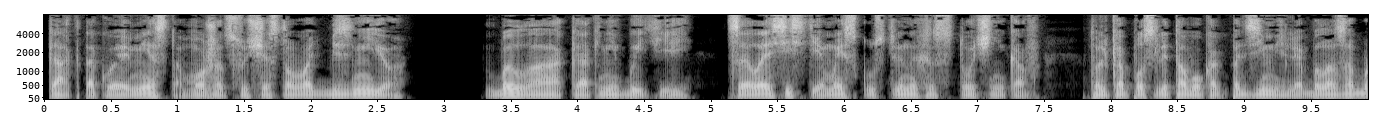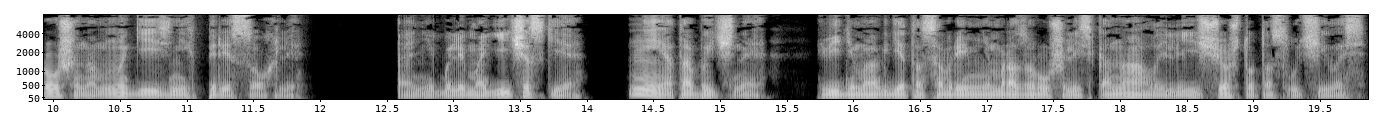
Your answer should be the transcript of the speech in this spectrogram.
Как такое место может существовать без нее?» «Была, как не быть ей целая система искусственных источников. Только после того, как подземелье было заброшено, многие из них пересохли. Они были магические? Нет, обычные. Видимо, где-то со временем разрушились каналы или еще что-то случилось.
